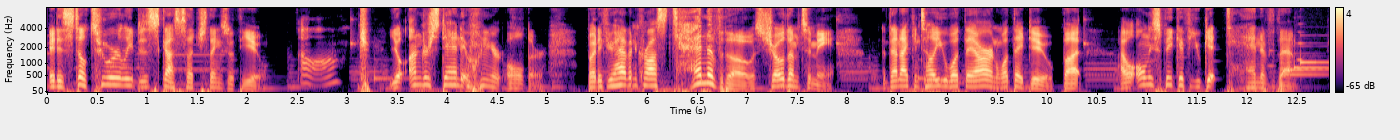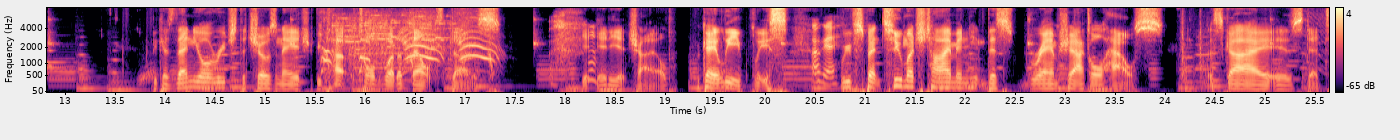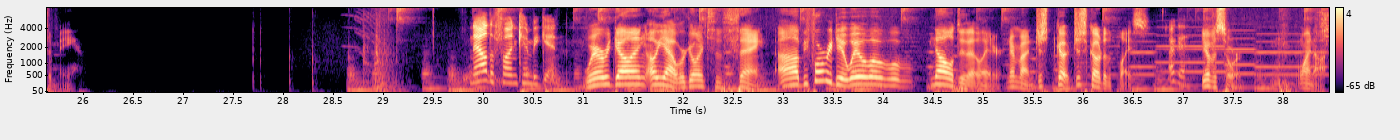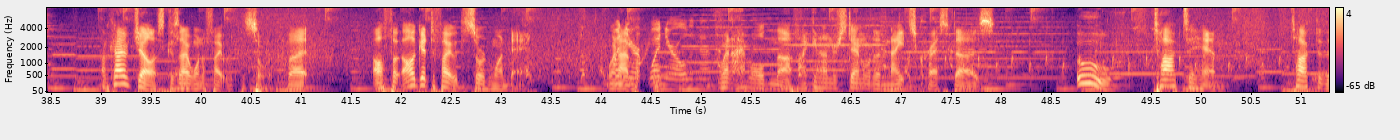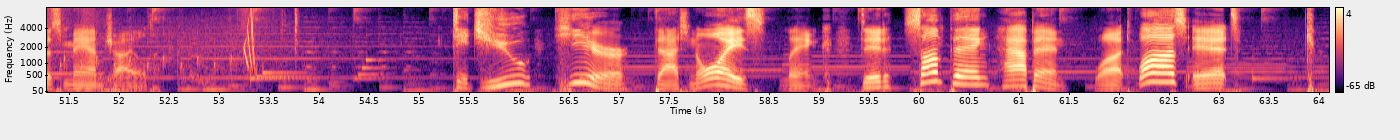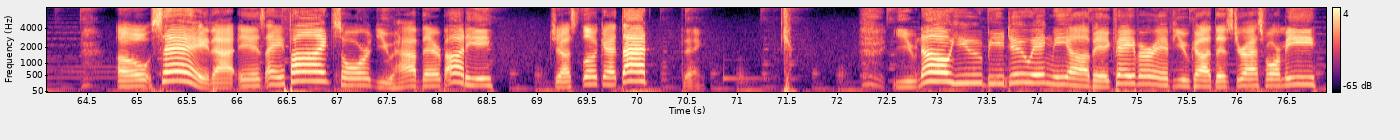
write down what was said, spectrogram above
It is still too early to discuss such things with you. Aw. You'll understand it when you're older. But if you haven't crossed 10 of those, show them to me. Then I can tell you what they are and what they do. But I will only speak if you get 10 of them. Because then you'll reach the chosen age to be t- told what a belt does. You idiot child. Okay, leave, please. Okay. We've spent too much time in this ramshackle house. This guy is dead to me. Now the fun can begin. Where are we going? Oh yeah, we're going to the thing. Uh, before we do, wait, wait, wait, wait. No, we'll do that later. Never mind. Just go, just go to the place. Okay. You have a sword. Why not? I'm kind of jealous because I want to fight with the sword, but I'll I'll get to fight with the sword one day. When, I'm you're when you're old enough. when I'm old enough, I can understand what a knight's crest does. Ooh, talk to him. Talk to this man child. Did you hear that noise, Link? Did something happen? What was it? Oh, say, that is a fine sword you have there, buddy. Just look at that thing. You know you'd be doing me a big favor if you cut this dress for me.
